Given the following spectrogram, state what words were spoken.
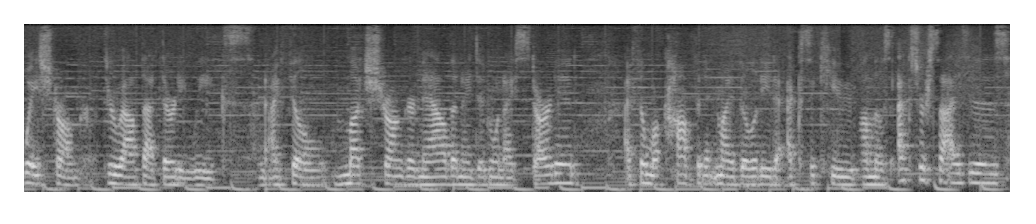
way stronger throughout that 30 weeks. And I feel much stronger now than I did when I started. I feel more confident in my ability to execute on those exercises.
